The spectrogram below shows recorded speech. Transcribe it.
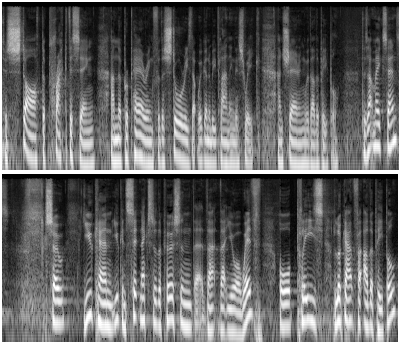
to start the practicing and the preparing for the stories that we're going to be planning this week and sharing with other people. Does that make sense? So you can, you can sit next to the person that, that, that you are with, or please look out for other people.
